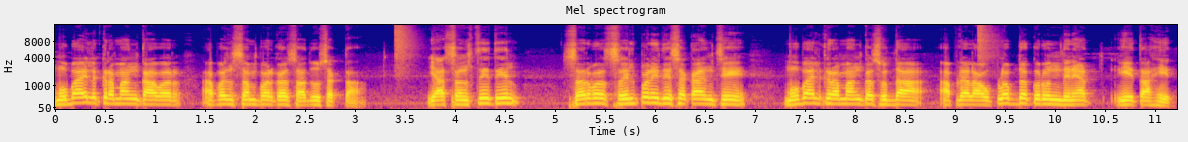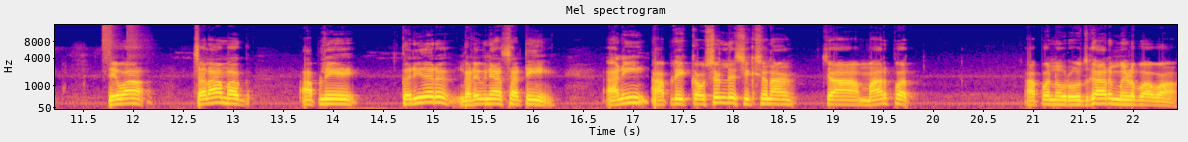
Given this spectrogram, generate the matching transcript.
मोबाईल क्रमांकावर आपण संपर्क साधू शकता. या संस्थेतील सर्व शिल्पनिदेशकांचे मोबाईल क्रमांकसुद्धा आपल्याला उपलब्ध करून देण्यात येत आहेत. तेव्हा चला मग आपले करिअर घडविण्यासाठी आणि आपले कौशल्य शिक्षणाच्या मार्फत आपण रोजगार मिळवावा.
